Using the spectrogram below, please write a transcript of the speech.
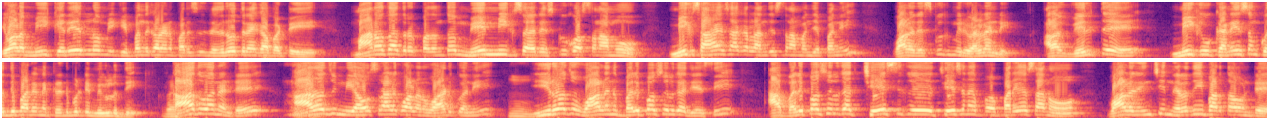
ఇవాళ మీ కెరీర్లో మీకు ఇబ్బందికరమైన పరిస్థితులు ఎదురవుతున్నాయి కాబట్టి మానవతా దృక్పథంతో మేము మీకు రెస్క్యూకి వస్తున్నాము మీకు సహాయ సహకారాలు అందిస్తున్నామని చెప్పని వాళ్ళ రెస్క్యూకి మీరు వెళ్ళండి. అలా వెళ్తే మీకు కనీసం కొద్దిపాటైన క్రెడిబిలిటీ మిగులుద్ది. కాదు అని అంటే ఆ రోజు మీ అవసరాలకు వాళ్ళని వాడుకొని ఈ రోజు వాళ్ళని బలిపశువులుగా చేసి ఆ బలిపశువులుగా చేసి చేసిన పర్యవసానం వాళ్ళ నుంచి నిలదీయబడతా ఉంటే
